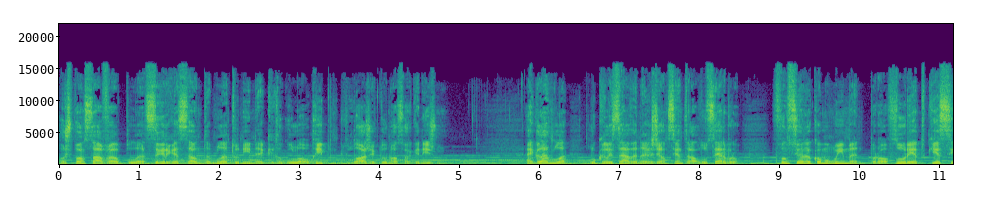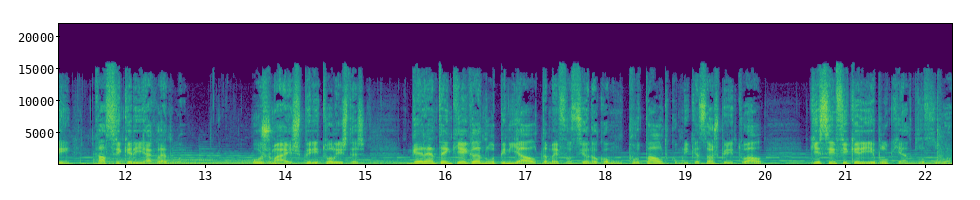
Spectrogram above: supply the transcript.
responsável pela segregação da melatonina que regula o ritmo biológico do nosso organismo. A glândula, localizada na região central do cérebro, funciona como um ímã para o fluoreto que assim calcificaria a glândula. Os mais espiritualistas garantem que a glândula pineal também funciona como um portal de comunicação espiritual que assim ficaria bloqueado pelo flúor.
